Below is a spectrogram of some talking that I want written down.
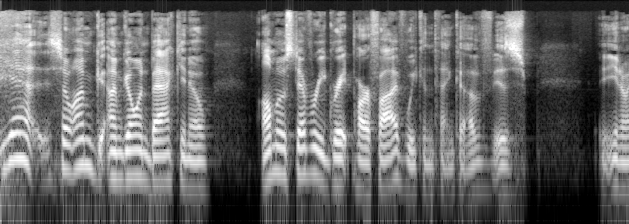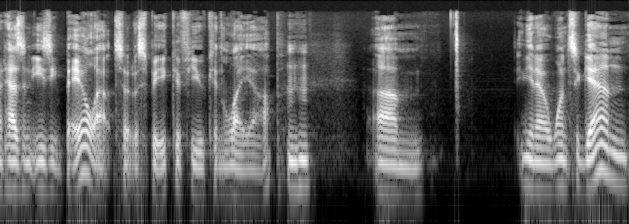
yeah, so I'm I'm going back. You know, almost every great par five we can think of is, you know, it has an easy bailout, so to speak, if you can lay up. Um, you know, once again,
